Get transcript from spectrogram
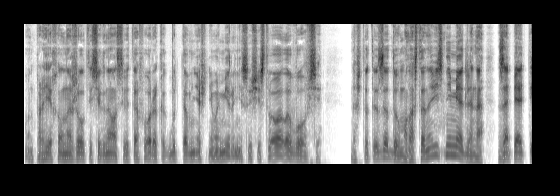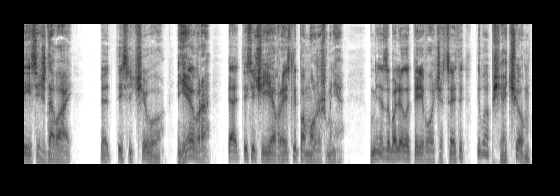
Он проехал на желтый сигнал светофора, как будто внешнего мира не существовало вовсе. «Да что ты задумал? Остановись немедленно. За пять тысяч давай». «Пять тысяч чего? Евро? Пять тысяч евро, если поможешь мне. У меня заболела переводчица. И ты, ты вообще о чем?»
